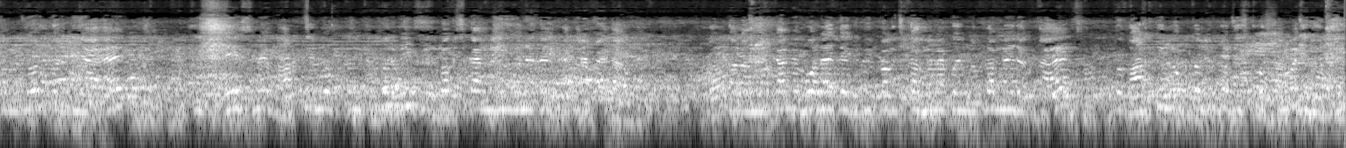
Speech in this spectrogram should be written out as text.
कमज़ोर कर दिया है कि देश में भारतीय लोकतंत्र पर भी विपक्ष का नहीं होने का खतरा पैदा हुआ और अमेरिका में बोल रहे थे कि विपक्ष का होना कोई मतलब नहीं रखता है। तो भारतीय लोकतंत्र को जिसको समझ होगी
